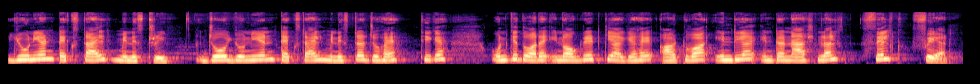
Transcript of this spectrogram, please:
union textile ministry जो यूनियन टेक्सटाइल मिनिस्टर जो है, ठीक है, उनके द्वारा इनाग्रेट किया गया है आठवां India international silk fair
